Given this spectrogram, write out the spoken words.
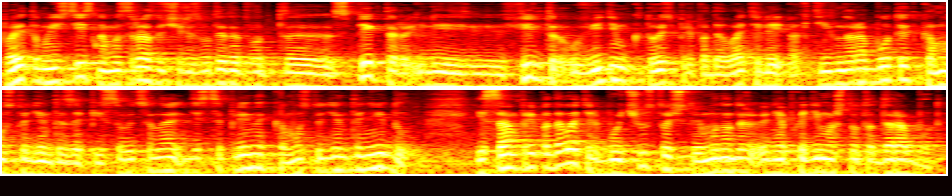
Поэтому, естественно, мы сразу через вот этот вот спектр или фильтр увидим, кто из преподавателей активно работает, кому студенты записываются на дисциплины, кому студенты не идут. И сам преподаватель будет чувствовать, что ему надо, необходимо что-то доработать.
